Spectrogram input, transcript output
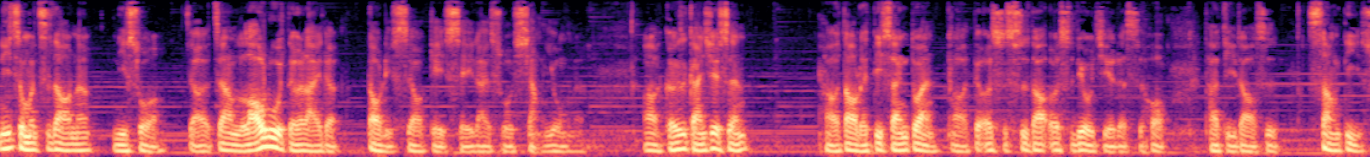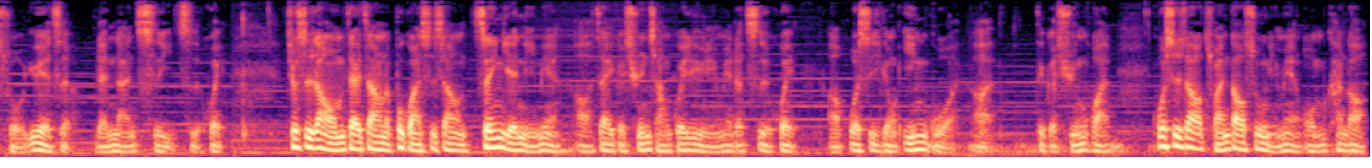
你怎么知道呢？你所呃这样劳碌得来的，到底是要给谁来所享用呢？啊，可是感谢神，好，到了第三段啊的二十四到二十六节的时候，他提到是上帝所悦者仍然赐以智慧。就是让我们在这样的，不管是像箴言里面啊，在一个寻常规律里面的智慧啊，或是一种因果啊，这个循环，或是到传道书里面，我们看到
